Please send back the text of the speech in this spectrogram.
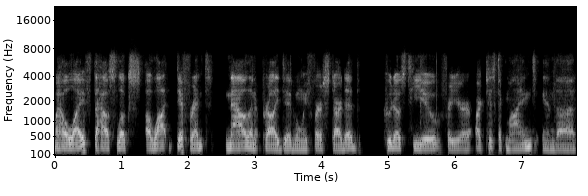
my whole life. The house looks a lot different now than it probably did when we first started. Kudos to you for your artistic mind and uh,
